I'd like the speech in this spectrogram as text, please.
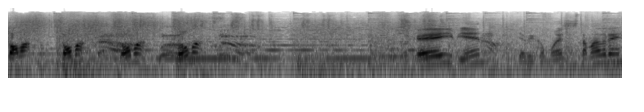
Toma, toma, toma, toma. Ok, bien. Ya vi cómo es esta madre.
